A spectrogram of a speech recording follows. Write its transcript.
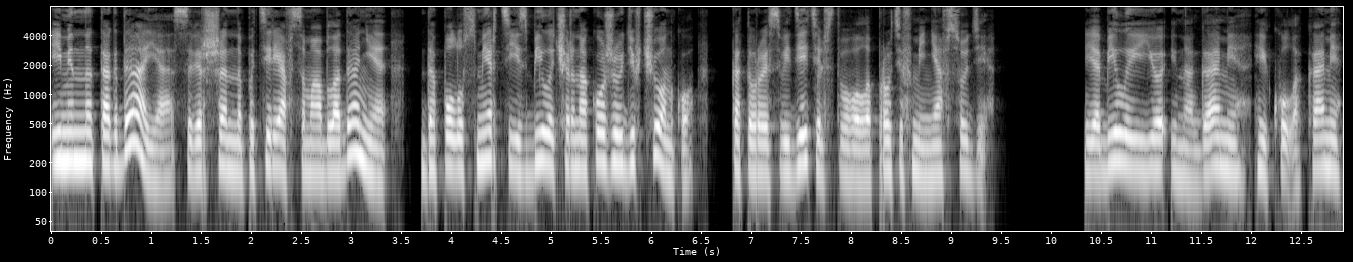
Именно тогда я, совершенно потеряв самообладание, до полусмерти избила чернокожую девчонку, которая свидетельствовала против меня в суде. Я била ее и ногами, и кулаками,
